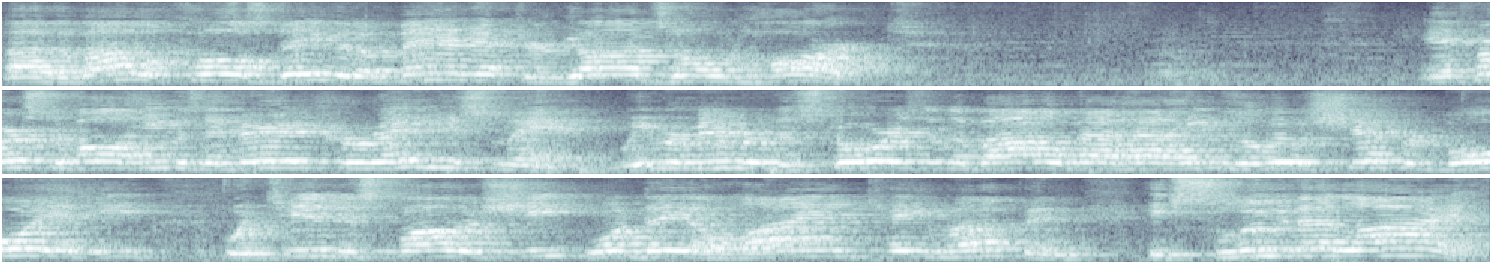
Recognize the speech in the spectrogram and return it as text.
uh, the Bible calls David a man after God's own heart. And first of all, he was a very courageous man. We remember the stories in the Bible about how he was a little shepherd boy and he would tend his father's sheep. One day a lion came up and he slew that lion.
